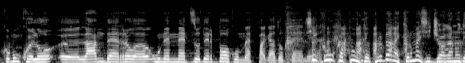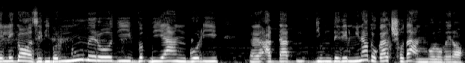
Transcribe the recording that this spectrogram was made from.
comunque lo, eh, l'under eh, uno e mezzo del Bochum è pagato bene Sì, eh. comunque appunto il problema è che ormai si giocano delle cose tipo il numero di, di angoli eh, a- da- di un determinato calcio d'angolo però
